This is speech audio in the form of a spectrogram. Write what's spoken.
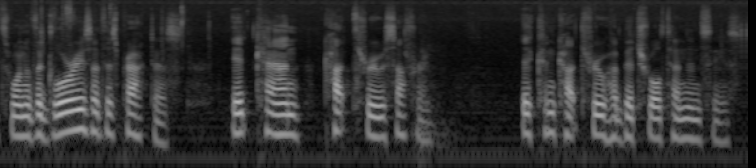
It's one of the glories of this practice. It can cut through suffering. It can cut through habitual tendencies.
